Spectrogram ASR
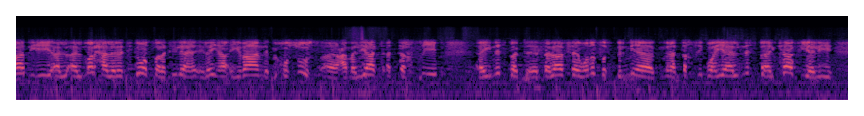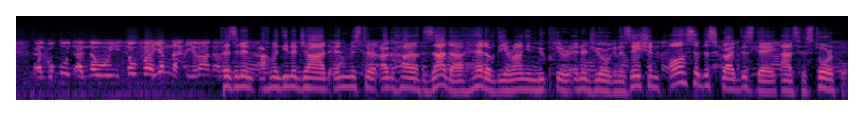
هذه المرحلة التي توصلت إليها إيران بخصوص عمليات التخصيب اي نسبه ثلاثة ونصف بالمئة من التخصيب وهي النسبه الكافيه للوقود النووي سوف يمنح ايران President Ahmadinejad and Mr. Agha Zada, head of the Iranian Nuclear Energy Organization, also described this day as historical.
